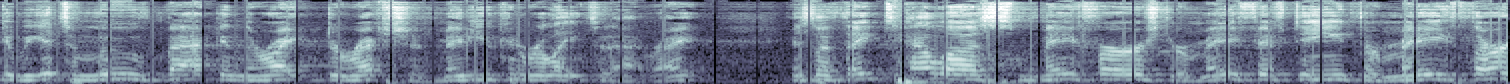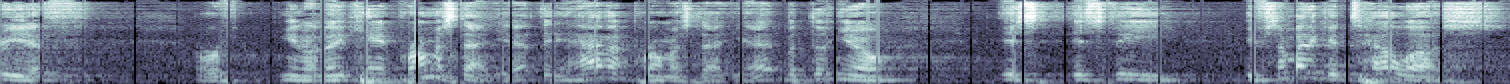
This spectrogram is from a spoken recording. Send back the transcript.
do we get to move back in the right direction? Maybe you can relate to that, right? And so if they tell us May 1st or May 15th or May 30th, or you know, they can't promise that yet. They haven't promised that yet. But the, you know, it's it's the if somebody could tell us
